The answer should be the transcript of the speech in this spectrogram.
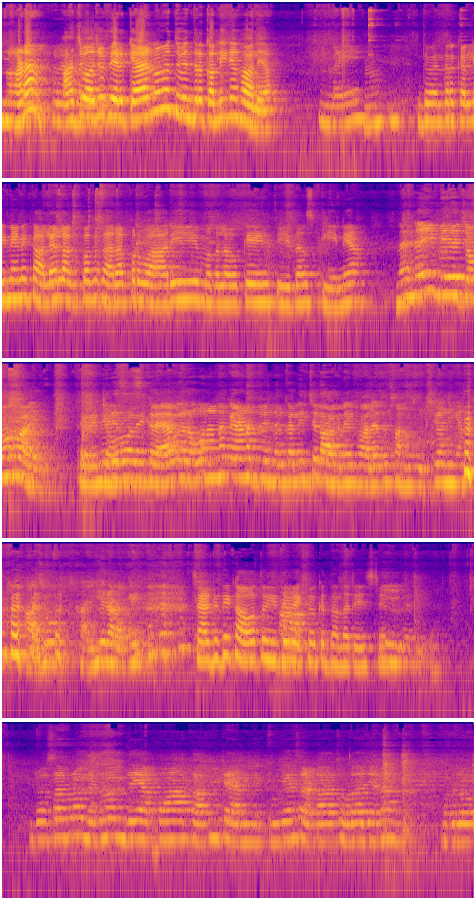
ਹਣਾ ਆਜੋ ਆਜੋ ਫਿਰ ਕਹਿਣ ਨੂੰ ਮੈਂ ਦਵਿੰਦਰ ਕੱਲੀ ਨੇ ਖਾ ਲਿਆ। ਨਹੀਂ। ਦਵਿੰਦਰ ਕੱਲੀ ਨੇ ਨੇ ਖਾ ਲਿਆ ਲਗਭਗ ਸਾਰਾ ਪਰਿਵਾਰ ਹੀ ਮਤਲਬ ਕਿ ਚੀਜ਼ ਦਾ ਸ਼ਕੀਨ ਆ। ਨਹੀਂ ਨਹੀਂ ਮੇਰੇ ਚਾਹਣ ਵਾਲੇ। ਤੇਰੇ ਚਾਹਣ ਵਾਲੇ। ਸਬਸਕ੍ਰਾਈਬਰ ਉਹ ਨਾ ਨਾ ਕਹਿਣਾ ਦਵਿੰਦਰ ਕੱਲੀ ਚਲਾਕ ਨੇ ਖਾ ਲਿਆ ਤੇ ਸਾਨੂੰ ਪੁੱਛਿਆ ਨਹੀਂ ਆ। ਆਜੋ ਖਾਈਏ ਰਲ ਕੇ। ਛੱਡ ਦੇ ਖਾਓ ਤੁਸੀਂ ਤੇ। ਵੇਖੋ ਕਿਦਾਂ ਦਾ ਟੇਸਟ ਹੈ ਠੀਕ ਹੈ ਠੀਕ ਹੈ ਡੋਸਾ ਬਣਾਉਂਦੇ ਬਣਾਉਂਦੇ ਆਪਾਂ ਕਾਫੀ ਟਾਈਮ ਨਿਕਲ ਗਿਆ ਸਾਡਾ ਥੋੜਾ ਜਿਹਾ ਨਾ ਮਤਲਬ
